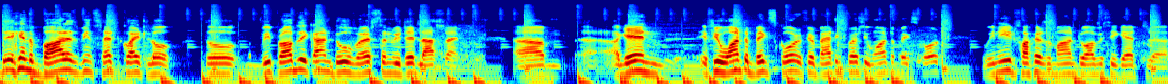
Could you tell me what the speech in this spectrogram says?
Dekin, the bar has been set quite low, so we probably can't do worse than we did last time. Um, uh, again, if you want a big score, if you're batting first, you want a big score. We need Fakhar Zaman to obviously get uh,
